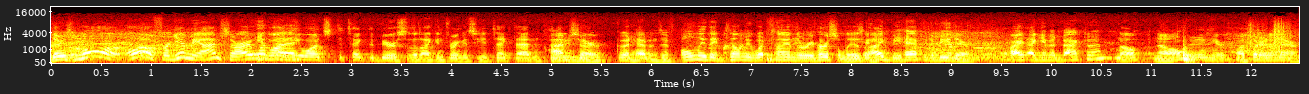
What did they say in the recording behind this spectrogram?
There's more. Oh, forgive me. I'm sorry. He, What want- the? he wants to take the beer so that I can drink it. So you take that and put it I'm in sorry. here. Good heavens. If only they'd tell me what time the rehearsal is, I'd be happy to be there. All right, I give it back to him? No. No. Put it in here. I put it in there.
